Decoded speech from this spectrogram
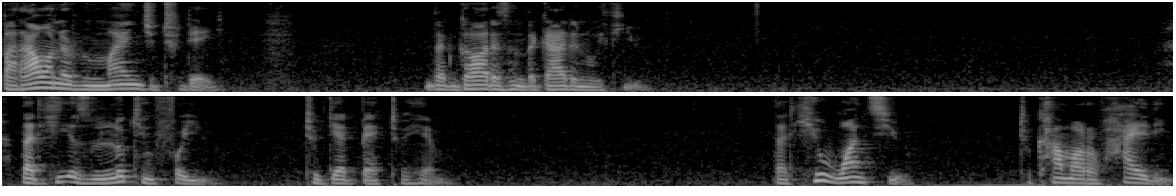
But I want to remind you today that God is in the garden with you. That He is looking for you to get back to Him. That He wants you to come out of hiding.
